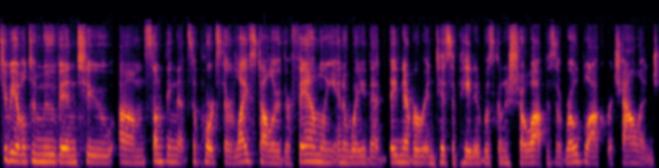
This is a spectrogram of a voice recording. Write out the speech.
to be able to move into um, something that supports their lifestyle or their family in a way that they never anticipated was going to show up as a roadblock or challenge.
